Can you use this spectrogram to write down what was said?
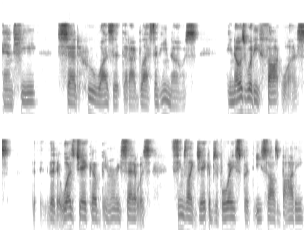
And he said, Who was it that I blessed? And he knows. He knows what he thought was that it was Jacob. You remember he said it was, seems like Jacob's voice, but Esau's body.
